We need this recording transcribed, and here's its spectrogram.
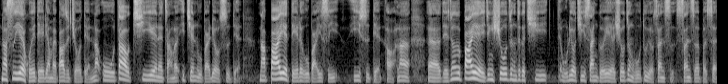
那四月回跌两百八十九点，那五到七月呢涨了一千五百六十四点，那八月跌了五百一十一一十点啊，那呃也就是八月已经修正这个七五六七三个月修正幅度有三十三十二 percent，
